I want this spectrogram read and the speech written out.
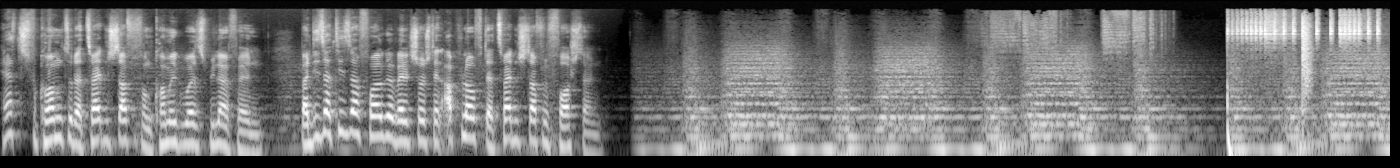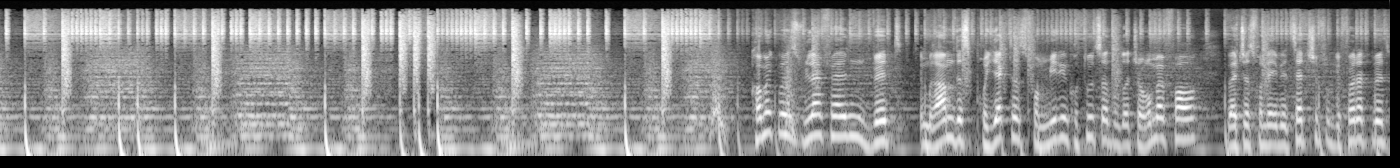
Herzlich willkommen zu der zweiten Staffel von Comic Life Helden. Bei dieser Teaser-Folge werde ich euch den Ablauf der zweiten Staffel vorstellen. Comic Life Helden wird im Rahmen des Projektes vom Medienkulturzentrum Deutscher Rom e.V., welches von der EWZ-Stiftung gefördert wird,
